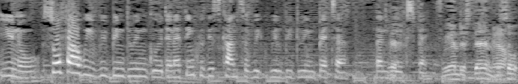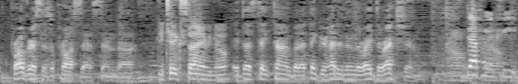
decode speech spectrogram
You know, so far we, we've been doing good, and I think with this cancer week, we'll be doing better than we expect. We understand. Yeah. So progress is a process, and uh, It takes time, you know. it does take time. But I think you're headed in the right direction. Definitely.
